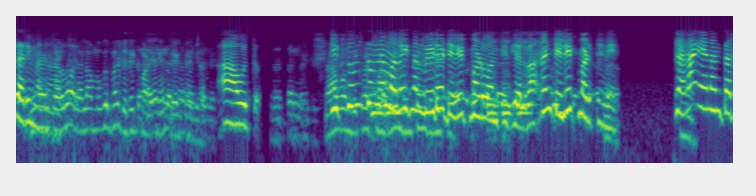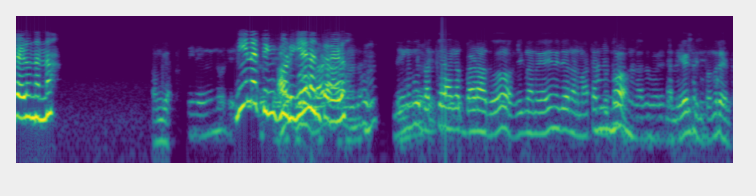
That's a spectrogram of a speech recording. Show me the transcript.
ಸರಿ ಅದೆಲ್ಲ ಮುಗಿದ್ಮೇಲೆ ಡಿಲೀಟ್ ಮಾಡ್ತೀನಿ ಅಂತ ಹೇಳ್ತಾ ಹೌದು. ಈಗ ಸುಮ್ ಸುಮ್ನೆ ಮನೆಗ್ ಈಗ ನನ್ ವಿಡಿಯೋ ಡಿಲೀಟ್ ಮಾಡು ಅಂತಿದ್ಯಲ್ವಾ? ನಾನು ಡಿಲೀಟ್ ಮಾಡ್ತೀನಿ. ಜನ ಏನಂತಾರೆ ಹೇಳು ನನ್ನ? ಹಂಗೆ. ನೀನೇ ತಿಂಕ್ ನೋಡಿ ಏನಂತಾರೆ ಹೇಳು? ನಿನಗೂ ಧಕ್ಕೆ ಆಗೋದ್ ಬೇಡ ಅದು. ಈಗ ನಾನು ಏನಿದೆ ನಾನು ಮಾತಾಡ್ಬಿಟ್ಟು ನಾನು ಹೇಳ್ತೀನಿ ತೊಂದ್ರೆ ಇಲ್ಲ.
